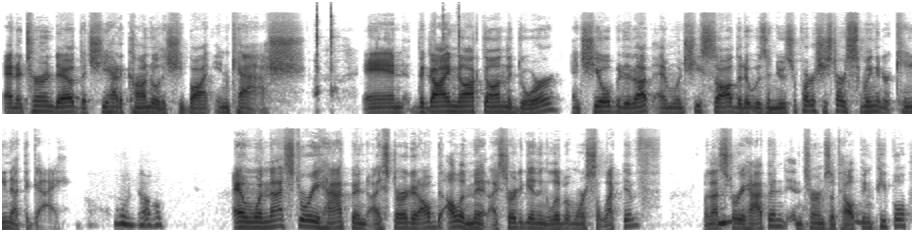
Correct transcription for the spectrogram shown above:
And it turned out that she had a condo that she bought in cash. And the guy knocked on the door and she opened it up. And when she saw that it was a news reporter, she started swinging her cane at the guy. Oh, no. And when that story happened, I started, I'll, I'll admit, I started getting a little bit more selective when that story mm-hmm. happened in terms of helping people.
